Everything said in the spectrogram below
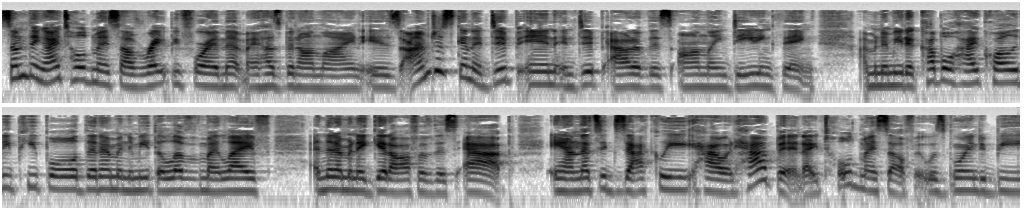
Something I told myself right before I met my husband online is I'm just going to dip in and dip out of this online dating thing. I'm going to meet a couple high quality people, then I'm going to meet the love of my life, and then I'm going to get off of this app. And that's exactly how it happened. I told myself it was going to be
